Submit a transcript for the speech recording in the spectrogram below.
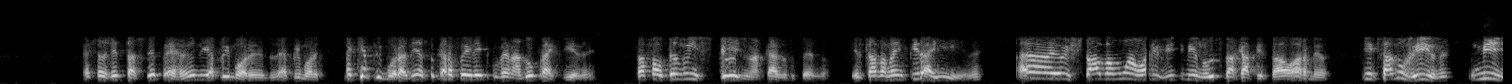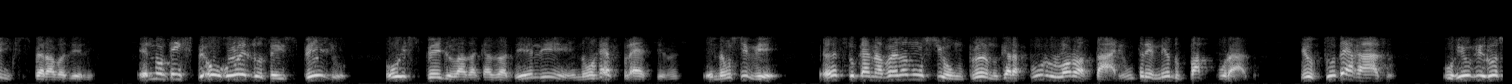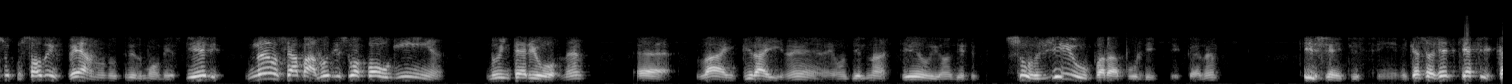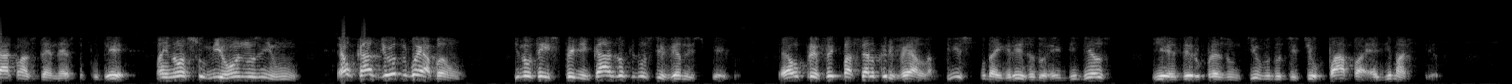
Essa gente está sempre errando e aprimorando, né? aprimorando. Mas que aprimoramento? O cara foi eleito governador para quê, né? Tá faltando um espelho na casa do Pezão. Ele estava lá em Piraí, né? Ah, eu estava uma hora e vinte minutos da capital. Ora, meu, tinha que estar no Rio, né? O mínimo que se esperava dele. Ele não tem espelho, ou ele não tem espelho, ou o espelho lá da casa dele não reflete, né? Ele não se vê. Antes do carnaval, ele anunciou um plano que era puro lorotário, um tremendo papo furado. Deu tudo errado. O Rio virou sucursal do inferno no Trio do. E ele não se abalou de sua folguinha no interior, né? É, lá em Piraí, né? Onde ele nasceu e onde ele surgiu para a política, né? Que gente cínica. Essa gente quer ficar com as benesses do poder, mas não assumir ônus nenhum. É o caso de outro goiabão, que não tem espelho em casa ou que não se vê no espelho. É o prefeito Marcelo Crivella, bispo da Igreja do Reino de Deus e herdeiro presuntivo do titio Papa Edir Macedo.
